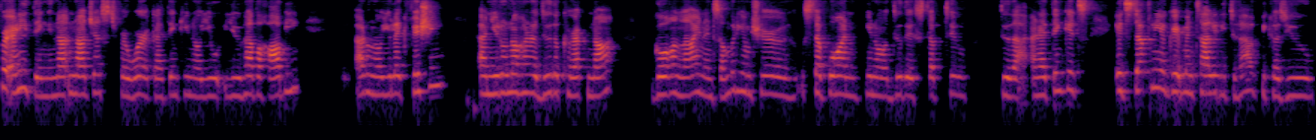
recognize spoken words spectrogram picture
for anything, not not just for work. I think you know you you have a hobby. I don't know. You like fishing, and you don't know how to do the correct knot. Go online and somebody, I'm sure, step one, you know, do this. Step two, do that. And I think it's it's definitely a great mentality to have because you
